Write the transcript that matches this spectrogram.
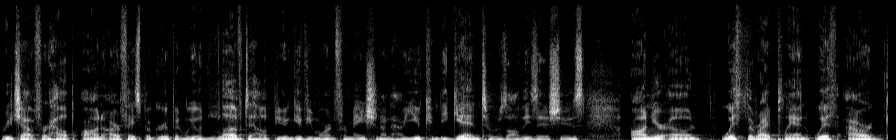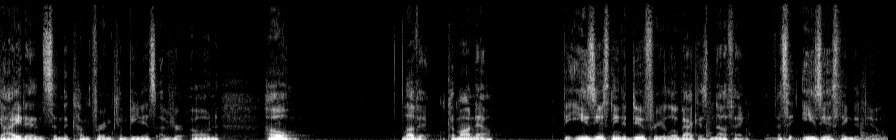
reach out for help on our Facebook group, and we would love to help you and give you more information on how you can begin to resolve these issues on your own with the right plan, with our guidance and the comfort and convenience of your own home. Love it. Come on now. The easiest thing to do for your low back is nothing. That's the easiest thing to do.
